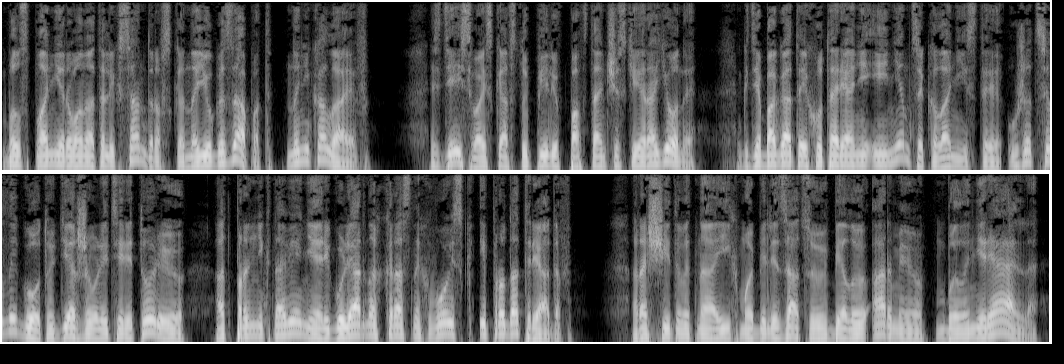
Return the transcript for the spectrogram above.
был спланирован от Александровска на юго-запад, на Николаев. Здесь войска вступили в повстанческие районы, где богатые хуторяне и немцы-колонисты уже целый год удерживали территорию от проникновения регулярных красных войск и продотрядов. Рассчитывать на их мобилизацию в Белую армию было нереально –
